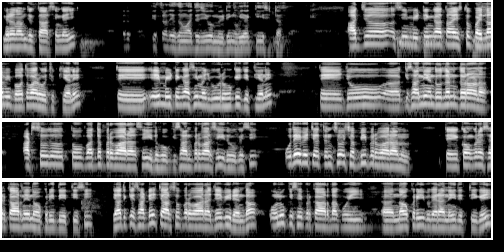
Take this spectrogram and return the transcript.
ਮੇਰਾ ਨਾਮ ਜਗਤਾਰ ਸਿੰਘ ਹੈ ਜੀ। ਕਿਸ ਤਰ੍ਹਾਂ ਦੇਖਦੇ ਹੋ ਅੱਜ ਜੀ ਉਹ ਮੀਟਿੰਗ ਹੋਈ ਹੈ? ਕੀ ਸਿੱਟਾ ਅੱਜ ਅਸੀਂ ਮੀਟਿੰਗਾਂ ਤਾਂ ਇਸ ਤੋਂ ਪਹਿਲਾਂ ਵੀ ਬਹੁਤ ਵਾਰ ਹੋ ਚੁੱਕੀਆਂ ਨੇ ਤੇ ਇਹ ਮੀਟਿੰਗਾਂ ਅਸੀਂ ਮਜਬੂਰ ਹੋ ਕੇ ਕੀਤੀਆਂ ਨੇ ਤੇ ਜੋ ਕਿਸਾਨੀ ਅੰਦੋਲਨ ਦੌਰਾਨ 800 ਤੋਂ ਵੱਧ ਪਰਿਵਾਰ ਸ਼ਹੀਦ ਹੋ ਕਿਸਾਨ ਪਰਿਵਾਰ ਸ਼ਹੀਦ ਹੋ ਗਏ ਸੀ। ਉਹਦੇ ਵਿੱਚ 326 ਪਰਿਵਾਰਾਂ ਨੂੰ ਤੇ ਕਾਂਗਰਸ ਸਰਕਾਰ ਨੇ ਨੌਕਰੀ ਦੇ ਦਿੱਤੀ ਸੀ। ਜਦ ਕਿ 450 ਪਰਿਵਾਰ ਅਜੇ ਵੀ ਰਹਿੰਦਾ, ਉਹਨੂੰ ਕਿਸੇ ਪ੍ਰਕਾਰ ਦਾ ਕੋਈ ਨੌਕਰੀ ਵਗੈਰਾ ਨਹੀਂ ਦਿੱਤੀ ਗਈ।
